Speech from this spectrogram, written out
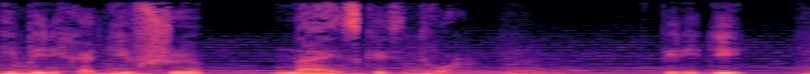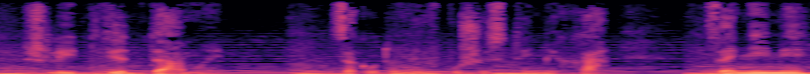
и переходившую наискось двор. Впереди шли две дамы, закутанные в пушистые меха. За ними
